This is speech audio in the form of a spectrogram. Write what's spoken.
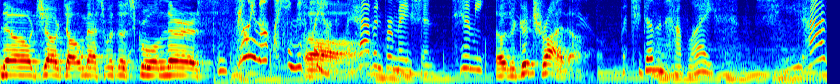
No joke, don't mess with the school nurse. Really not liking this plan. I have information. Tammy, That was a good try though. but she doesn't have lice. She has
